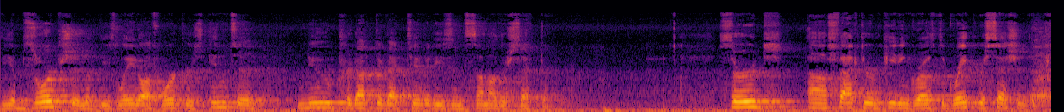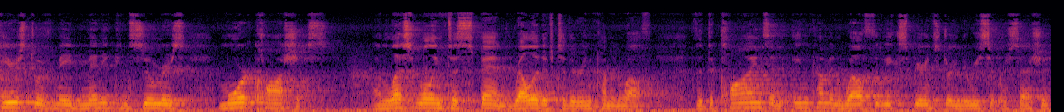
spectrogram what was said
the absorption of these laid off workers into new productive activities in some other sector. Third uh, factor impeding growth the Great Recession appears to have made many consumers more cautious and less willing to spend relative to their income and wealth. The declines in income and wealth that we experienced during the recent recession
